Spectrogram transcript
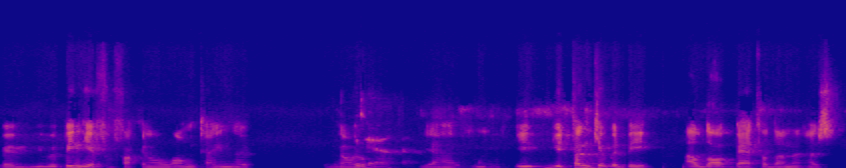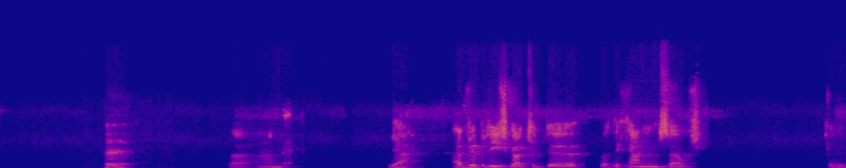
We've, we've been here for fucking a long time now. You know, yeah. Yeah. You, you'd think it would be a lot better than it is. Mm. But um, yeah, everybody's got to do what they can themselves to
